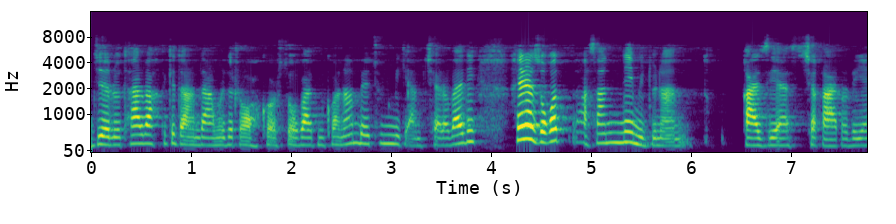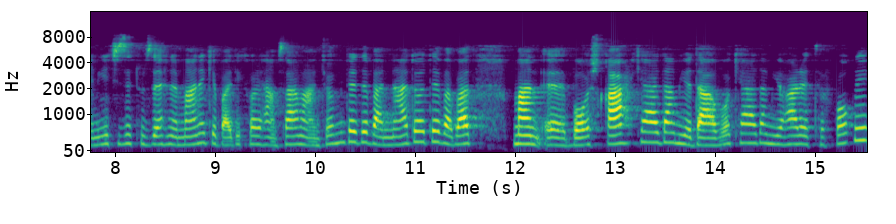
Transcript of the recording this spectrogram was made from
جلوتر وقتی که دارم در مورد راهکار صحبت می‌کنم بهتون میگم چرا. ولی خیلی از اوقات اصلا نمی‌دونن قضیه از چه قراره. یعنی یه چیزی تو ذهن منه که بعد کاری همسرم انجام می‌داده و نداده و بعد من باش قهر کردم یا دعوا کردم یا هر اتفاقی.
